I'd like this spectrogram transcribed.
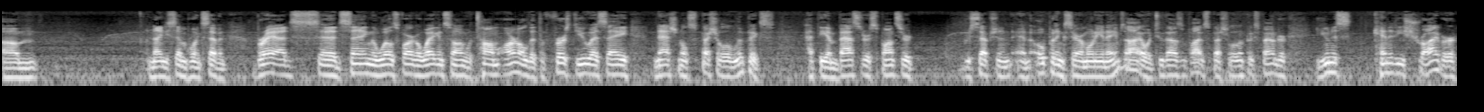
Um, 97.7. Brad said sang the Wells Fargo Wagon song with Tom Arnold at the first USA National Special Olympics at the ambassador sponsored reception and opening ceremony in Ames, Iowa, 2005. Special Olympics founder Eunice Kennedy Shriver,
